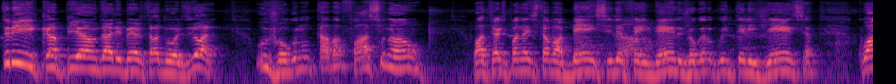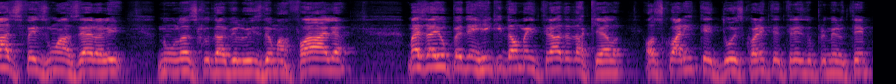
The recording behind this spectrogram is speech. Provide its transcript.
tricampeão da Libertadores. E olha, o jogo não estava fácil não. O Atlético Paranaense estava bem, se defendendo, jogando com inteligência. Quase fez 1 a 0 ali num lance que o Davi Luiz deu uma falha. Mas aí o Pedro Henrique dá uma entrada daquela aos 42, 43 do primeiro tempo,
